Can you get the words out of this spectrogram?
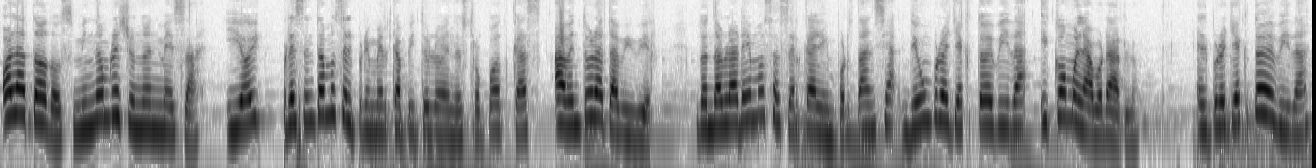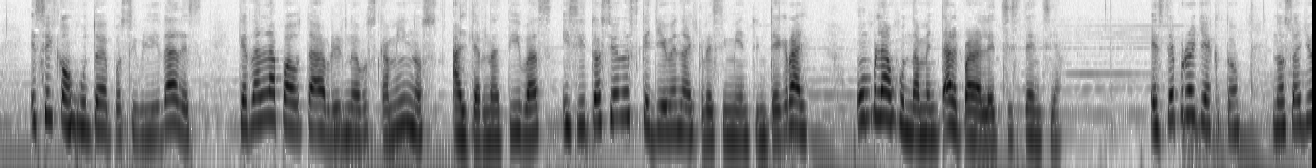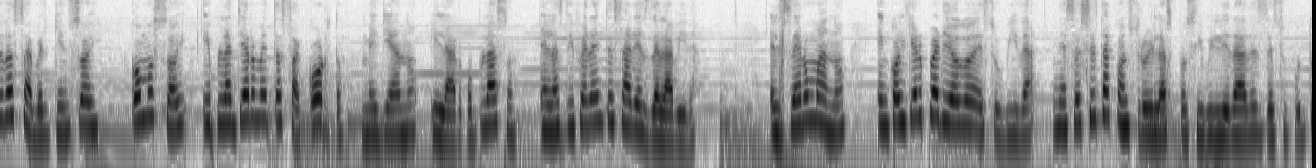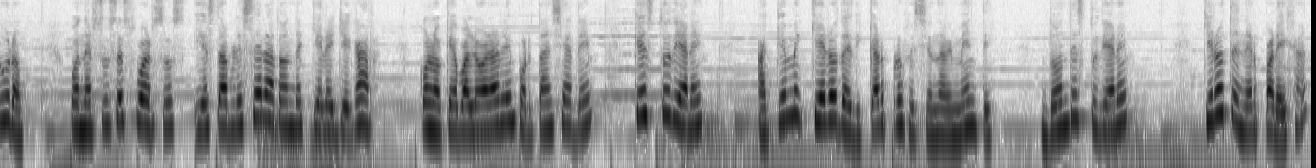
Hola a todos, mi nombre es Juno Mesa y hoy presentamos el primer capítulo de nuestro podcast Aventúrate a Vivir, donde hablaremos acerca de la importancia de un proyecto de vida y cómo elaborarlo. El proyecto de vida es el conjunto de posibilidades que dan la pauta a abrir nuevos caminos, alternativas y situaciones que lleven al crecimiento integral, un plan fundamental para la existencia. Este proyecto nos ayuda a saber quién soy, cómo soy y plantear metas a corto, mediano y largo plazo en las diferentes áreas de la vida. El ser humano, en cualquier periodo de su vida, necesita construir las posibilidades de su futuro, poner sus esfuerzos y establecer a dónde quiere llegar, con lo que valora la importancia de qué estudiaré, a qué me quiero dedicar profesionalmente, dónde estudiaré, quiero tener pareja,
